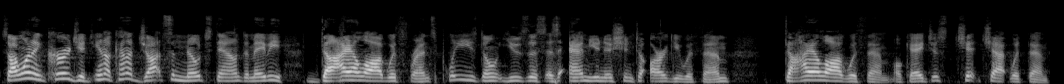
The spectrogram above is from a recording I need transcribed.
So I want to encourage you, you know, kind of jot some notes down to maybe dialogue with friends. Please don't use this as ammunition to argue with them dialogue with them, okay? Just chit chat with them.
